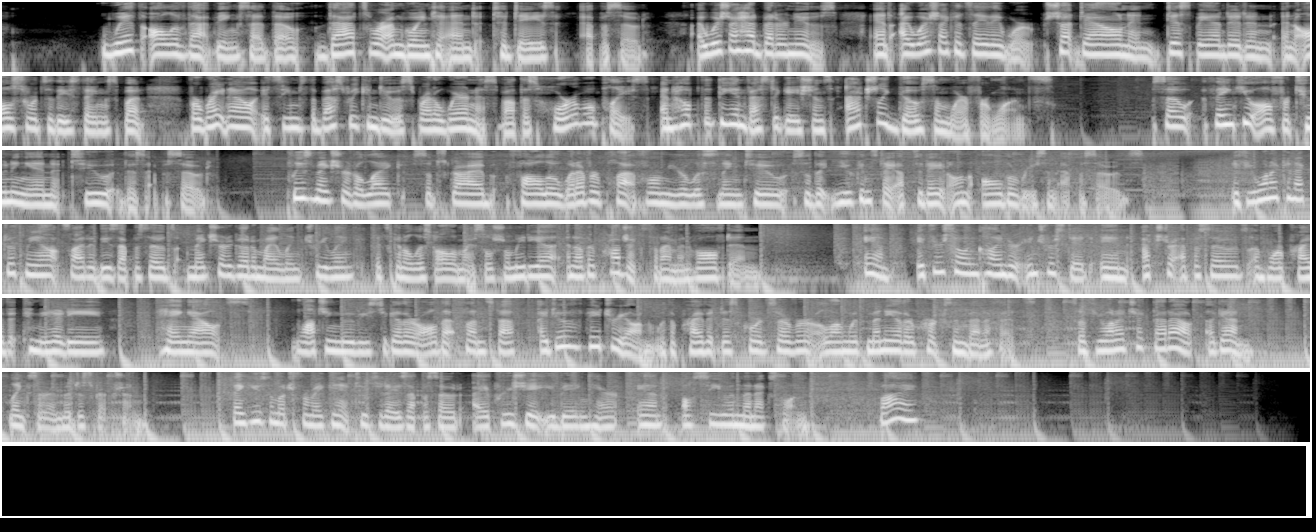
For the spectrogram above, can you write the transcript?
With all of that being said, though, that's where I'm going to end today's episode. I wish I had better news, and I wish I could say they were shut down and disbanded and, and all sorts of these things, but for right now, it seems the best we can do is spread awareness about this horrible place and hope that the investigations actually go somewhere for once. So, thank you all for tuning in to this episode. Please make sure to like, subscribe, follow whatever platform you're listening to so that you can stay up to date on all the recent episodes. If you want to connect with me outside of these episodes, make sure to go to my Linktree link. It's going to list all of my social media and other projects that I'm involved in. And if you're so inclined or interested in extra episodes, a more private community, hangouts, watching movies together, all that fun stuff, I do have a Patreon with a private Discord server along with many other perks and benefits. So if you want to check that out, again, links are in the description. Thank you so much for making it to today's episode. I appreciate you being here, and I'll see you in the next one. Bye.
